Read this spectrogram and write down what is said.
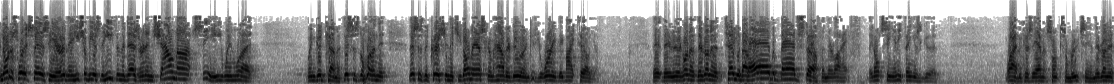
And notice what it says here, that he shall be as the heath in the desert and shall not see when what? When good cometh. This is the one that, this is the Christian that you don't ask them how they're doing because you're worried they might tell you. They're, they're, going to, they're going to tell you about all the bad stuff in their life. They don't see anything as good. Why? Because they haven't sunk some roots in. They're going to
